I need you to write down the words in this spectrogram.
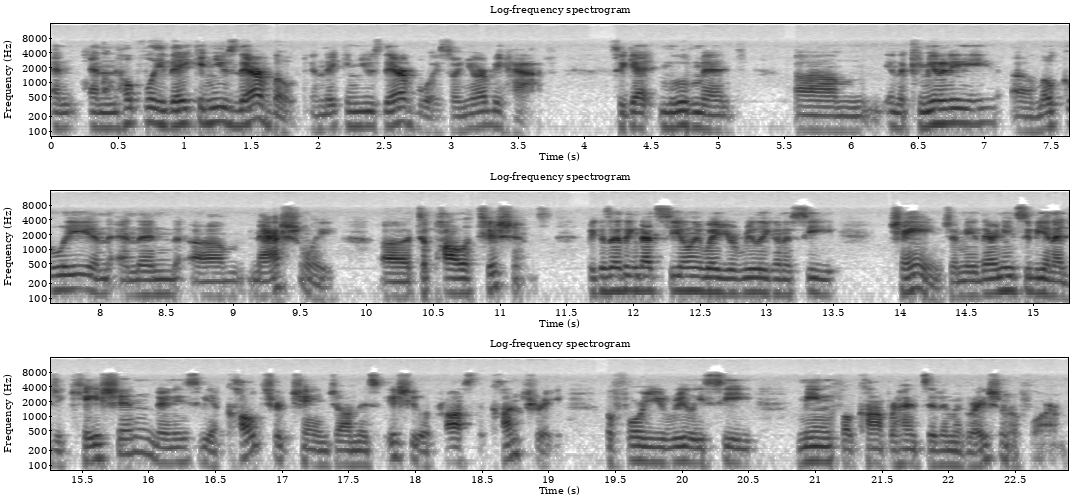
and and hopefully they can use their vote and they can use their voice on your behalf to get movement um, in the community, uh, locally, and, and then um, nationally uh, to politicians. Because I think that's the only way you're really going to see change. I mean, there needs to be an education, there needs to be a culture change on this issue across the country before you really see meaningful, comprehensive immigration reform.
